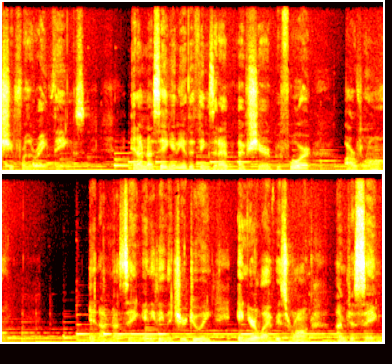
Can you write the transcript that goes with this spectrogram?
sure you're for the right things. And I'm not saying any of the things that I've, I've shared before are wrong. And I'm not saying anything that you're doing in your life is wrong. I'm just saying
